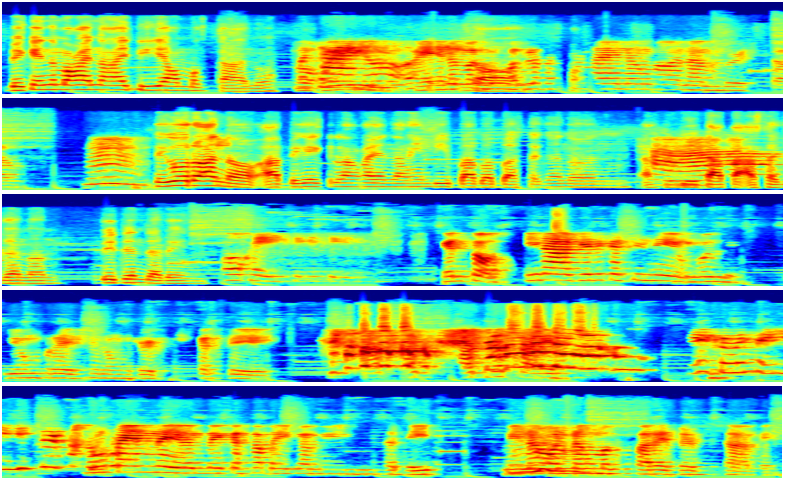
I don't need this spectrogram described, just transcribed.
bigyan naman kayo ng idea kung magkano. Magkano? Okay. Ayan na, mag- maglabas na tayo ng mga numbers daw. Hmm. Siguro ano, ah, bigay ko lang kayo ng hindi bababa sa ganun at hindi Ah. tataas sa ganun. Within the range. Okay, sige, sige. Ganito, tinagil kasi ni Ebon eh, yung presyo ng church kasi at, at that time, Eh, kaya naiisip. nung time na yun, may kasabay kami dun sa date. May naunang magpa-reserve sa amin,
